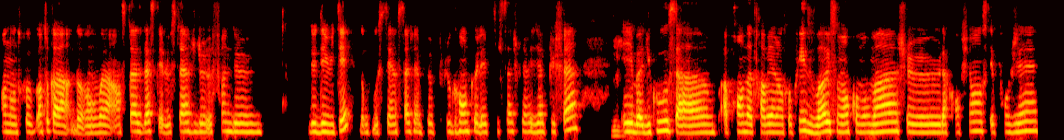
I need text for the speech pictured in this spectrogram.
en entre... En tout cas, dans, voilà, un stage. Là, c'était le stage de fin de, de DUT. Donc, c'était un stage un peu plus grand que les petits stages que j'avais déjà pu faire. Mmh. Et bah, du coup, ça apprendre à travailler à l'entreprise, voir justement comment marche, euh, la confiance, les projets,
